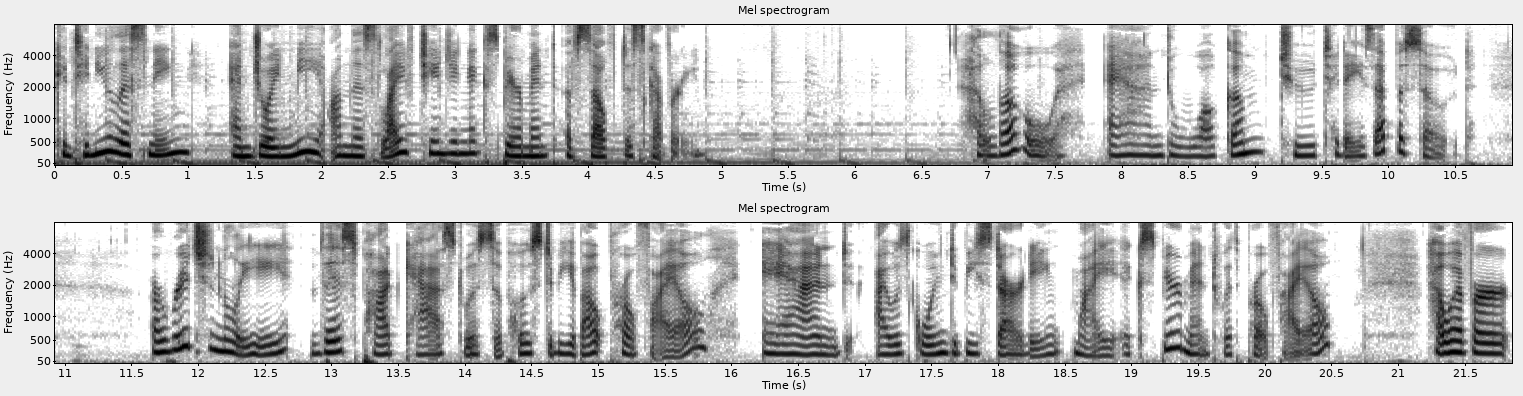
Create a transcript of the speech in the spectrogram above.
Continue listening and join me on this life changing experiment of self discovery. Hello, and welcome to today's episode. Originally, this podcast was supposed to be about profile, and I was going to be starting my experiment with profile. However,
